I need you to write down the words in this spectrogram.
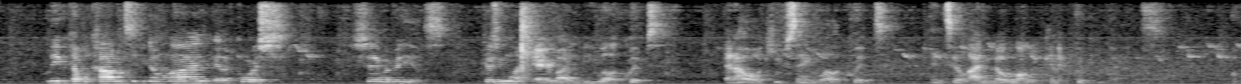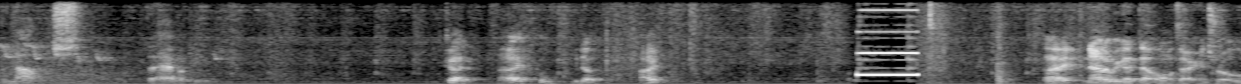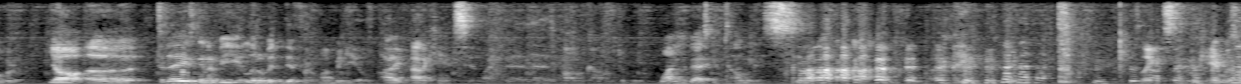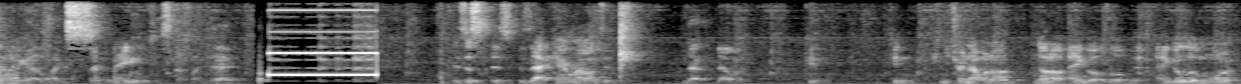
Leave a couple comments if you don't mind. And of course, share my videos. Because we want everybody to be well equipped. And I will keep saying well equipped until I no longer can equip you guys with the knowledge that I have up here. Cut. Alright, cool. We done. Alright. All right, now that we got that whole entire intro over, y'all, uh, today is gonna be a little bit different. My video, I, I can't sit like that. That's uncomfortable. Why you guys keep telling me to sit? it's like it's, the cameras only got like certain angles and stuff like that. Is this is, is that camera on too? That that one. Can, can can you turn that one on? No, no, angle a little bit. Angle a little more.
